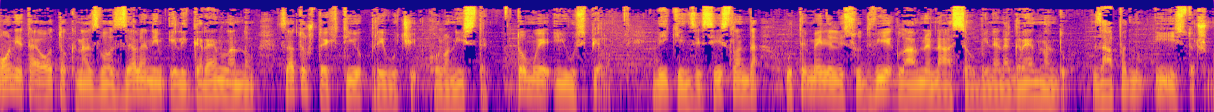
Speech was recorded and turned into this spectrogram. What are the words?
On je taj otok nazvao Zelenim ili Grenlandom zato što je htio privući koloniste. To mu je i uspjelo. Vikinzi s Islanda utemeljili su dvije glavne naseobine na Grenlandu, zapadnu i istočnu.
